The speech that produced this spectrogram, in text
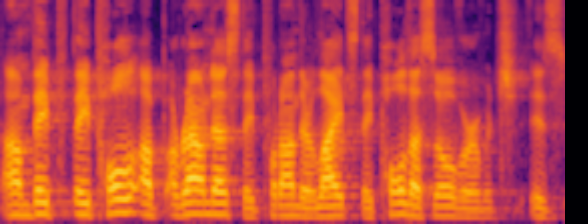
Um, they, they pull up around us, they put on their lights, they pulled us over, which is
